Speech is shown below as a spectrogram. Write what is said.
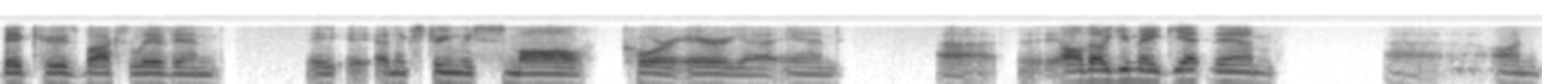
big Coues bucks live in a, an extremely small core area, and uh, although you may get them uh, on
